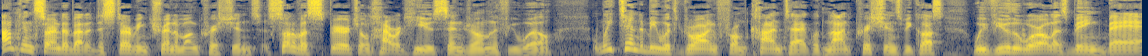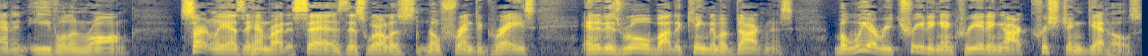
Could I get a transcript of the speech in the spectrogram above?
I'm concerned about a disturbing trend among Christians, sort of a spiritual Howard Hughes syndrome, if you will. We tend to be withdrawing from contact with non Christians because we view the world as being bad and evil and wrong. Certainly, as the hymn writer says, this world is no friend to grace, and it is ruled by the kingdom of darkness. But we are retreating and creating our Christian ghettos.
